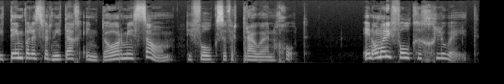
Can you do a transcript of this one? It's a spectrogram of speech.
die tempel is vernietig en daarmee saam die volk se vertroue in God. En omdat die volk geglo het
